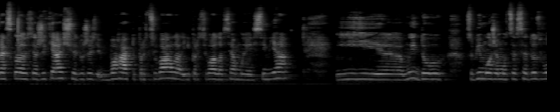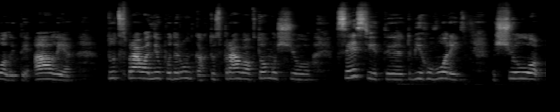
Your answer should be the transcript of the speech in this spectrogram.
Так склалося життя, що я дуже багато працювала і працювала вся моя сім'я. І ми до, собі можемо це все дозволити. Але тут справа не в подарунках, тут справа в тому, що Всесвіт е, тобі говорить, що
